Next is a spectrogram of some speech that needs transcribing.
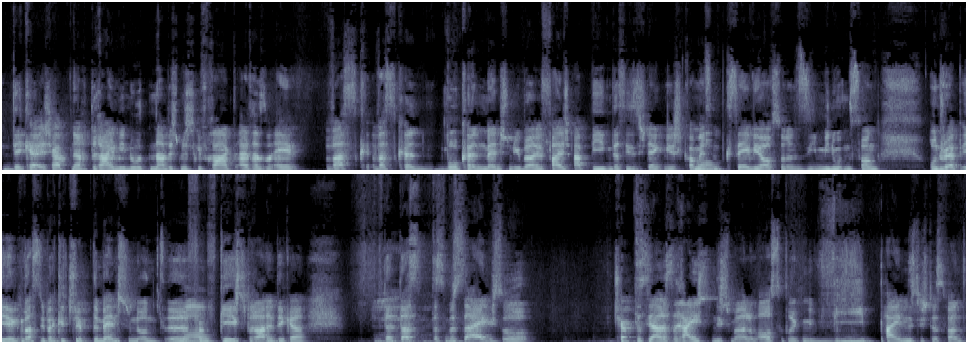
Dicker, ich habe nach drei Minuten habe ich mich gefragt, Alter, so ey, was, was können, wo können Menschen überall falsch abbiegen, dass sie sich denken, ich komme Wow. jetzt mit Xavier auf so einen sieben Minuten Song und rap irgendwas über gechippte Menschen und äh, Wow. 5G-Strahlen, Dicker. Das, das, das müsste eigentlich so Trap des Jahres reicht nicht mal, um auszudrücken, wie peinlich ich das fand.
